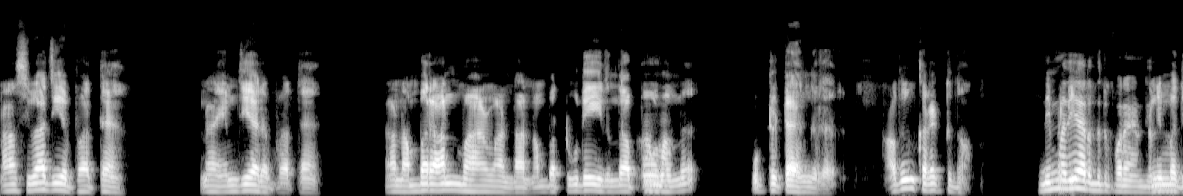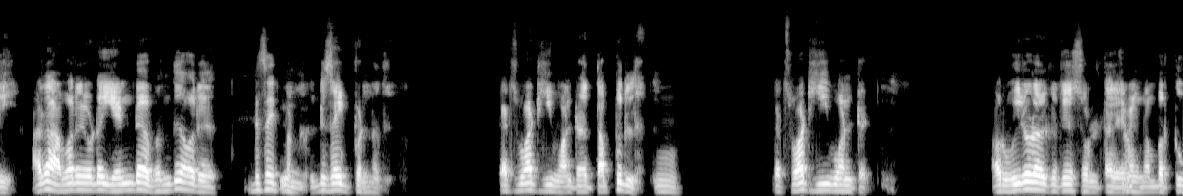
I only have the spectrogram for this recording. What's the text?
நான் சிவாஜியை பார்த்தேன். நான் எம்ஜிஆரை பார்த்தேன். நான் நம்பர் ஆன் வேண்டாம். நம்பர் டூலே இருந்தால் போகணும்னு விட்டுட்டேங்கிறார். அதுவும் கரெக்டு தான். நிம்மதியா இருந்துட்டு போறேன் அப்படின்னு. நிம்மதி. அது அவரோட எண்டை வந்து அவர் டிசைட் பண்ணு டிசைட் பண்ணது. தட்ஸ் வாட் ஹீ வாண்டட் தப்பு இல்லை. தட்ஸ் வாட் ஹீ வாண்டட் அவர் உயிரோட இருக்கிறதே சொல்லிட்டார். எனக்கு நம்பர் டூ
